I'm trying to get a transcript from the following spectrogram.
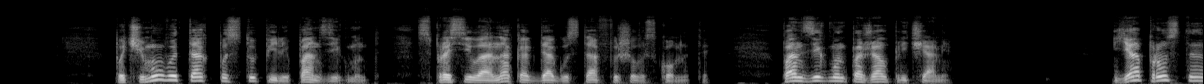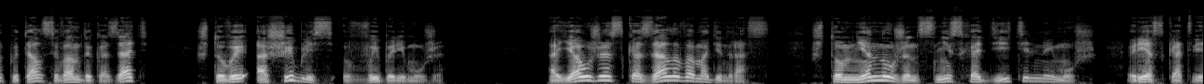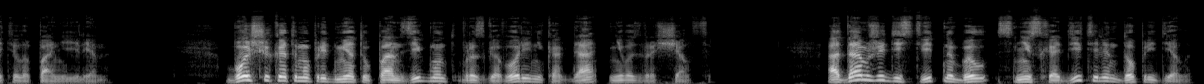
— Почему вы так поступили, пан Зигмунд? — спросила она, когда Густав вышел из комнаты. Пан Зигмунд пожал плечами. — Я просто пытался вам доказать, что вы ошиблись в выборе мужа. А я уже сказала вам один раз, что мне нужен снисходительный муж, резко ответила пани Елена. Больше к этому предмету пан Зигмунд в разговоре никогда не возвращался. Адам же действительно был снисходителен до предела.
